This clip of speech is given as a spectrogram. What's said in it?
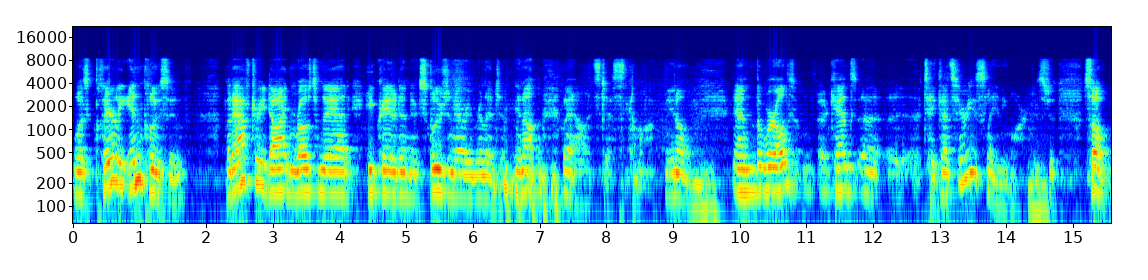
was clearly inclusive, but after he died and rose from the dead, he created an exclusionary religion. You know, well, it's just come on, you know, mm-hmm. and the world uh, can't uh, take that seriously anymore. Mm-hmm. It's just so.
